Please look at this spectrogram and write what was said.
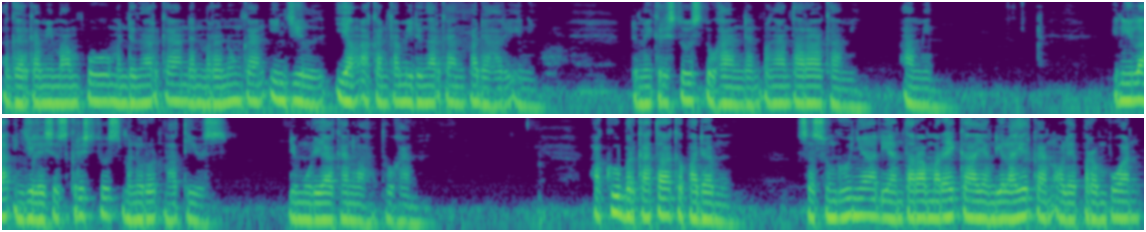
agar kami mampu mendengarkan dan merenungkan Injil yang akan kami dengarkan pada hari ini. Demi Kristus Tuhan dan pengantara kami. Amin. Inilah Injil Yesus Kristus menurut Matius. Dimuliakanlah Tuhan. Aku berkata kepadamu, sesungguhnya di antara mereka yang dilahirkan oleh perempuan,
